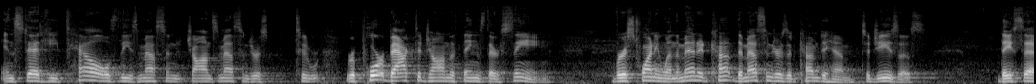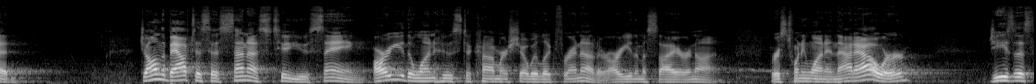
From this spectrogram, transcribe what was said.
Instead, he tells these messen- John's messengers to report back to John the things they're seeing. Verse 20 When the, men had come, the messengers had come to him, to Jesus, they said, John the Baptist has sent us to you, saying, Are you the one who's to come, or shall we look for another? Are you the Messiah or not? Verse 21 In that hour, Jesus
